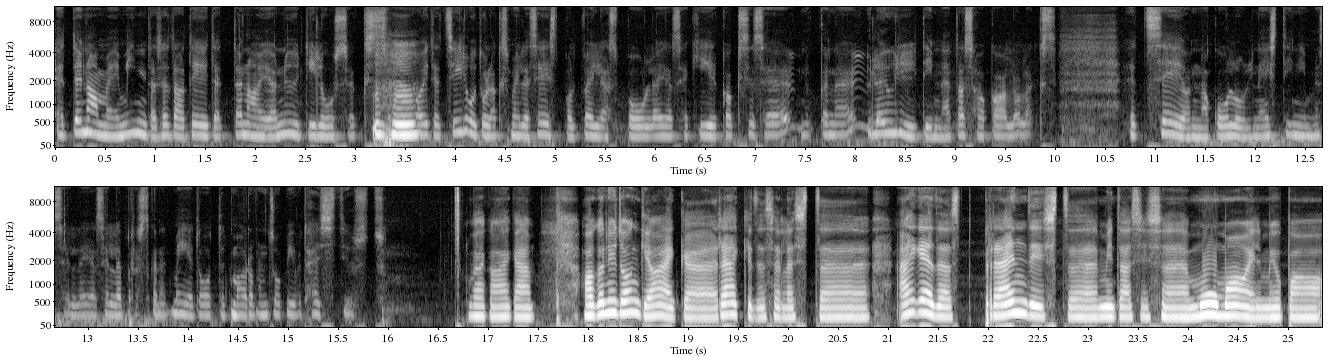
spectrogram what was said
et enam ei minda seda teed, et täna ja nüüd ilusaks mm, -hmm. vaid et see ilu tuleks meile seestpoolt väljaspoole ja see kiirgaks ja see niisugune üleüldine tasakaal oleks et see on nagu oluline Eesti inimesele ja sellepärast ka need meie tooted, ma arvan, sobivad hästi just väga äge. aga nüüd ongi aeg äh, rääkida sellest äh, ägedast brändist, äh, mida siis muu maailm juba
